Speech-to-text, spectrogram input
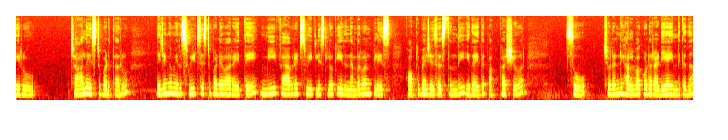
మీరు చాలా ఇష్టపడతారు. నిజంగా మీరు స్వీట్స్ ఇష్టపడేవారైతే మీ ఫేవరెట్ స్వీట్ లిస్ట్లోకి ఇది నెంబర్ వన్ ప్లేస్ ఆక్యుపై చేసేస్తుంది. ఇదైతే పక్కా ష్యూర్ సో చూడండి హల్వా కూడా రెడీ అయింది కదా.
